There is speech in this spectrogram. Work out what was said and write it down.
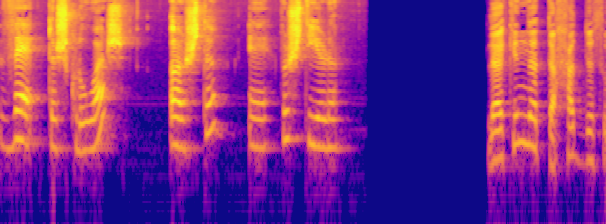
dhe të shkruash është e vështirë. لكن التحدث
